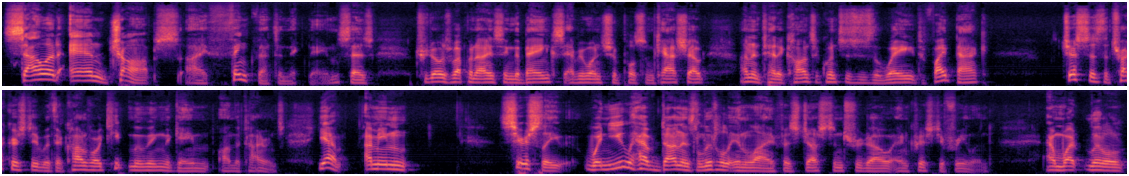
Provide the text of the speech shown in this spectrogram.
Salad and Chops, I think that's a nickname, says Trudeau's weaponizing the banks. Everyone should pull some cash out. Unintended consequences is the way to fight back, just as the truckers did with their convoy. Keep moving the game on the tyrants. Yeah, I mean, seriously, when you have done as little in life as Justin Trudeau and Chrystia Freeland, and what little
